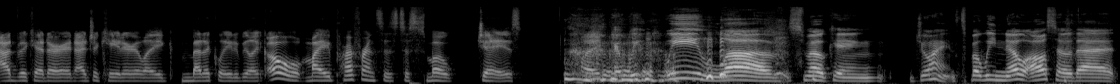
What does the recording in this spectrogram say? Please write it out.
advocate or an educator like medically to be like oh my preference is to smoke J's. Like we we love smoking joints, but we know also that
